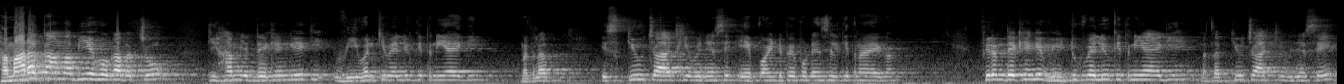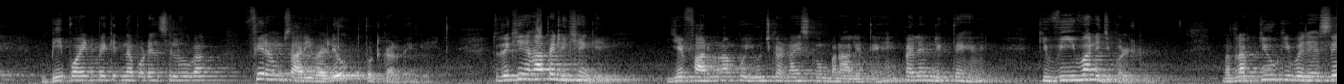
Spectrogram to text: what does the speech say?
हमारा काम अब ये होगा बच्चों कि हम ये देखेंगे कि V1 की वैल्यू कितनी आएगी। मतलब इस Q चार्ज की वजह से A पॉइंट पे पोटेंशियल कितना आएगा। फिर हम देखेंगे V2 की वैल्यू कितनी आएगी। मतलब Q चार्ज की वजह से B पॉइंट पे कितना पोटेंशियल होगा। फिर हम सारी वैल्यू पुट कर देंगे। तो देखिए यहाँ पे लिखेंगे, ये फार्मूला हमको यूज़ करना है, इसको हम बना लेते हैं। पहले हम लिखते हैं कि V1 one is equal to मतलब Q की वजह से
